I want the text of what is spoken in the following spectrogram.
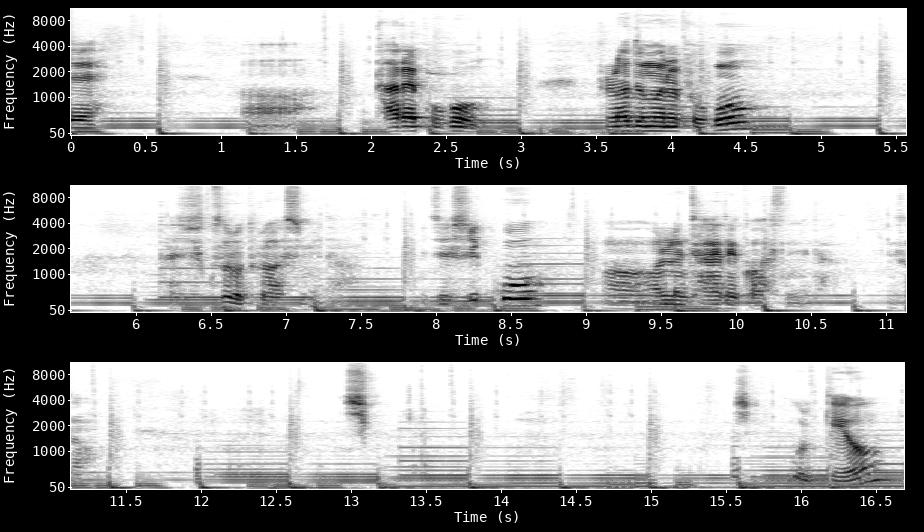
이제 어, 달을 보고 블러드문을 보고 다시 숙소로 돌아왔습니다. 이제 씻고 어, 얼른 자야 될 것 같습니다. 그래서 씻, 씻고 올게요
